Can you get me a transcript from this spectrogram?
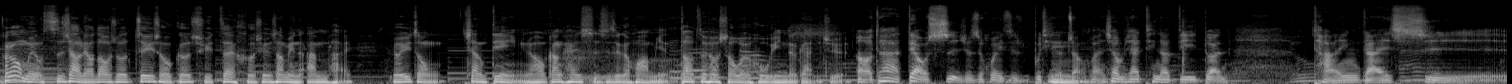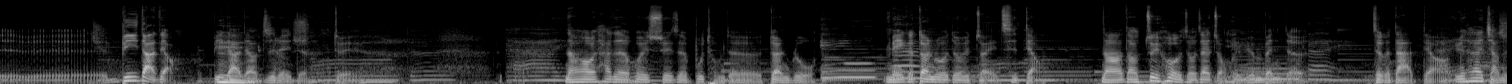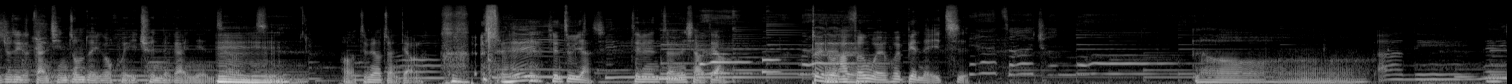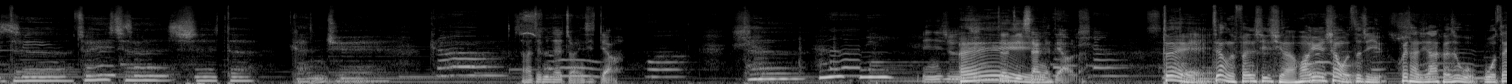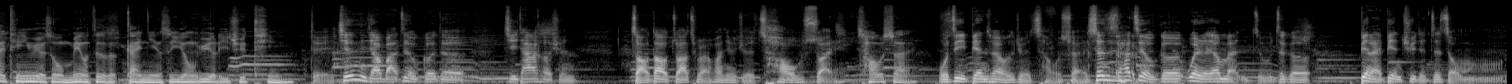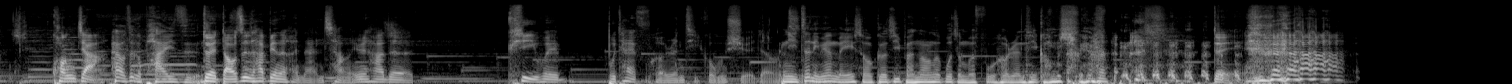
刚刚我们有私下聊到说，这一首歌曲在和弦上面的安排，有一种像电影，然后刚开始是这个画面，到最后首尾呼应的感觉。哦，它的调式就是会一直不停的转换，像我们现在听到第一段，它应该是 B 大调、B 大调之类的，对。然后它的会随着不同的段落，每一个段落都会转一次调，然后到最后的时候再转回原本的这个大调，因为他在讲的就是一个感情中的一个回圈的概念，这样子。好，这边要转调了，先注意啊，这边转成小调，对对，它氛围会变得一次，然后。然后这边再转一次调，已经就是这第三个调了。对，这样子分析起来的话，因为像我自己会弹吉他，可是我我在听音乐的时候，我没有这个概念是用乐理去听。对，其实你只要把这首歌的吉他和弦找到抓出来的话，你会觉得超帅，超帅。我自己编出来我都觉得超帅，甚至他这首歌为了要满足这个变来变去的这种框架，还有这个拍子，对，导致它变得很难唱，因为它的。key 会不太符合人体工学这样，你这里面每一首歌基本上都不怎么符合人体工学，对。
